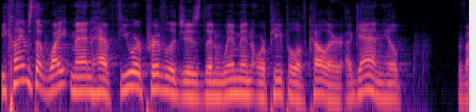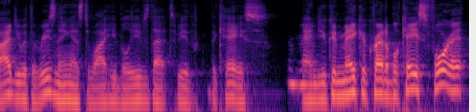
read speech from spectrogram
He claims that white men have fewer privileges than women or people of color. Again, he'll provide you with the reasoning as to why he believes that to be the case. Mhm. And you can make a credible case for it.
